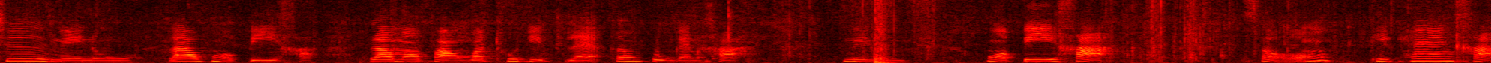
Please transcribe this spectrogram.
ชื่อเมนูลาบหัวปีค่ะ เรามาฟังวัตถุดิบและเครื่องปรุงกันค่ะ 1. หัวปีค่ะ 2. พริกแห้งค่ะ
